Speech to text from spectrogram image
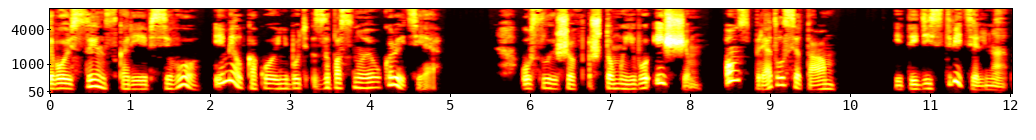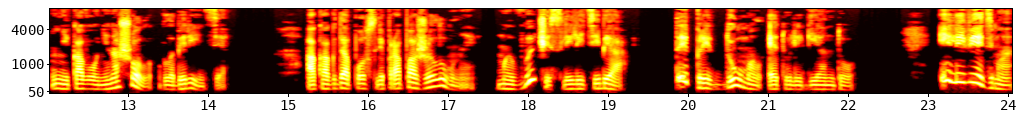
Твой сын, скорее всего, имел какое-нибудь запасное укрытие. Услышав, что мы его ищем, он спрятался там. И ты действительно никого не нашел в лабиринте. А когда после пропажи Луны мы вычислили тебя, ты придумал эту легенду. Или ведьма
